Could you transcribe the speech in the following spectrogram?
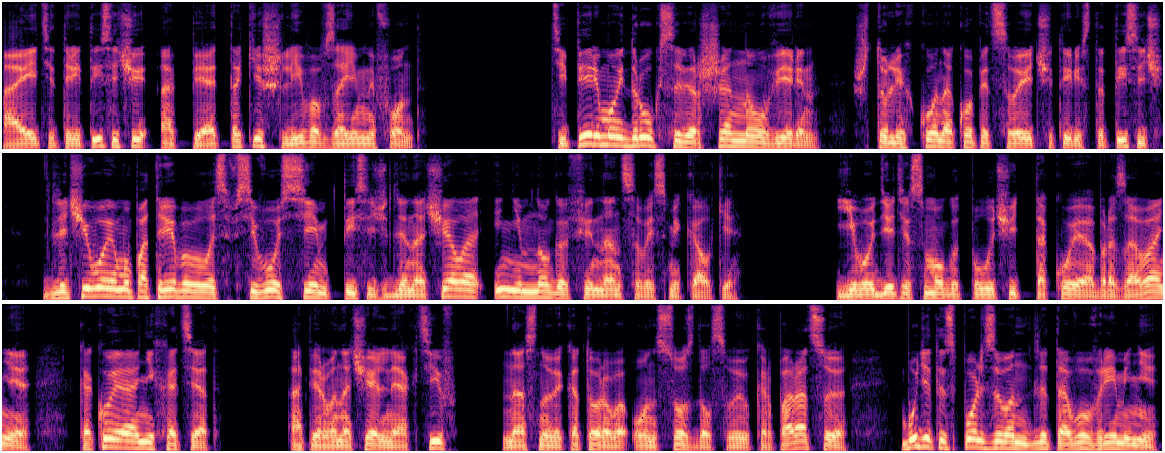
А эти три тысячи опять-таки шли во взаимный фонд. Теперь мой друг совершенно уверен, что легко накопит свои 400 тысяч, для чего ему потребовалось всего 7 тысяч для начала и немного финансовой смекалки. Его дети смогут получить такое образование, какое они хотят, а первоначальный актив, на основе которого он создал свою корпорацию, будет использован для того времени,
